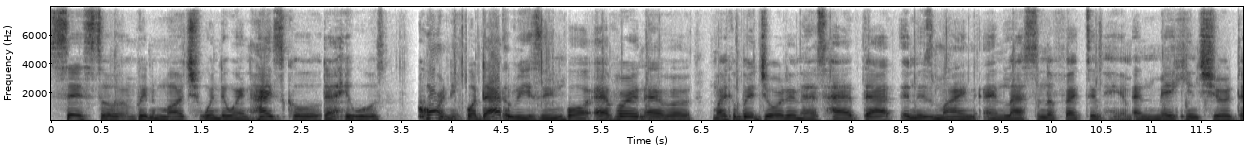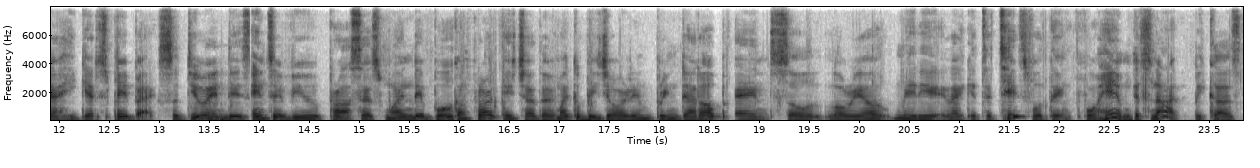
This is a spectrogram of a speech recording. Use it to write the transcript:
says to him pretty much when they were in high school that he was corny. For that reason, forever and ever, Michael B. Jordan has had that in his mind and lasting affecting him and making sure that he gets payback. So during this interview process, when they both confront each other, Michael B. Jordan bring that up and so L'Oreal made it like it's a tasteful thing. For him, it's not because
